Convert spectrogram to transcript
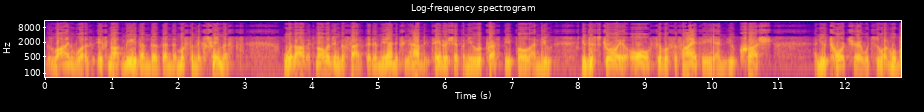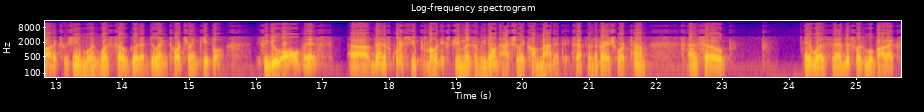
line was, "If not me, then the, then the Muslim extremists." Without acknowledging the fact that in the end, if you have dictatorship and you repress people and you, you destroy all civil society and you crush and you torture, which is what Mubarak's regime was, was so good at doing, torturing people. If you do all this, uh, then of course you promote extremism. You don't actually combat it, except in the very short term. And so it was uh, this was Mubarak's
